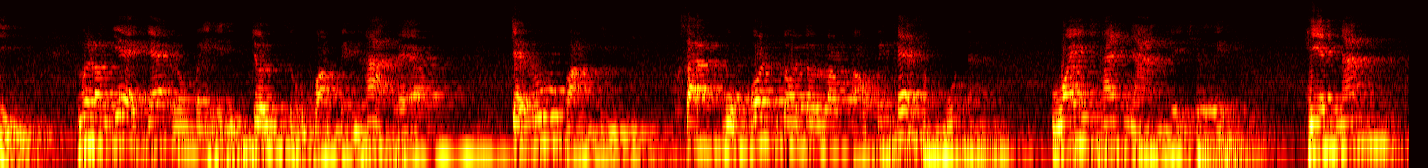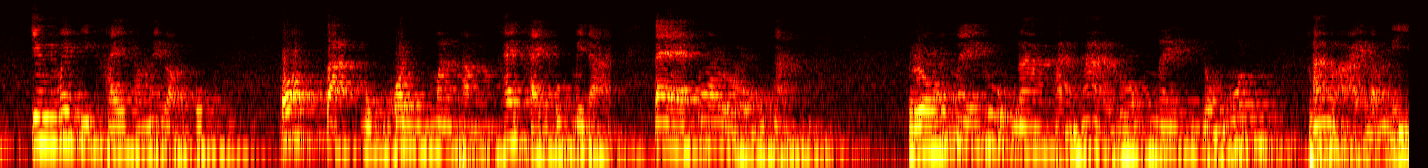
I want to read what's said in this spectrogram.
จริง เมื่อเราแยกแยะลงไปเห็นจนสู่ความเป็นธาตุแล้ว จะรู้ความจริง สัตว์บุคคลตัวตนเราเขาเป็นแค่สมมุตินะไว้ใช้งานเฉยๆ เหตุนั้นจึงไม่มีใครทำให้เราทุกข์เพราะสัตว์บุคคลมันทำให้ใครทุกข์ไม่ได้ แต่ตัวหลงอะหลงในรูปนามขันห้าหลงในสมมุติทั้งหลายเหล่านี้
